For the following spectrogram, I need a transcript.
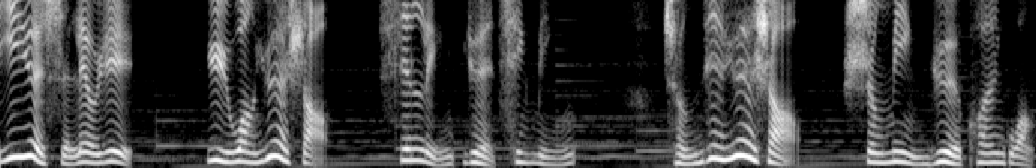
一月十六日，欲望越少，心灵越清明；成见越少，生命越宽广。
